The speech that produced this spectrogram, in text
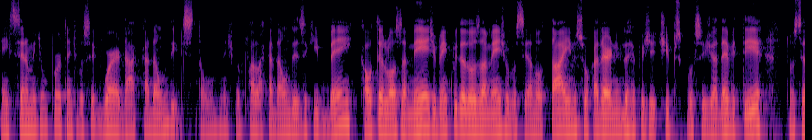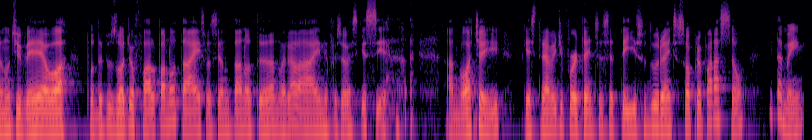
é extremamente importante você guardar cada um deles. Então, a gente vai falar cada um deles aqui bem cautelosamente, bem cuidadosamente, para você anotar aí no seu caderninho do RPG Tips que você já deve ter. Se você não tiver, ó, todo episódio eu falo para anotar, hein? Se você não está anotando, olha lá, e depois você vai esquecer. Anote aí, porque é extremamente importante você ter isso durante a sua preparação e também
